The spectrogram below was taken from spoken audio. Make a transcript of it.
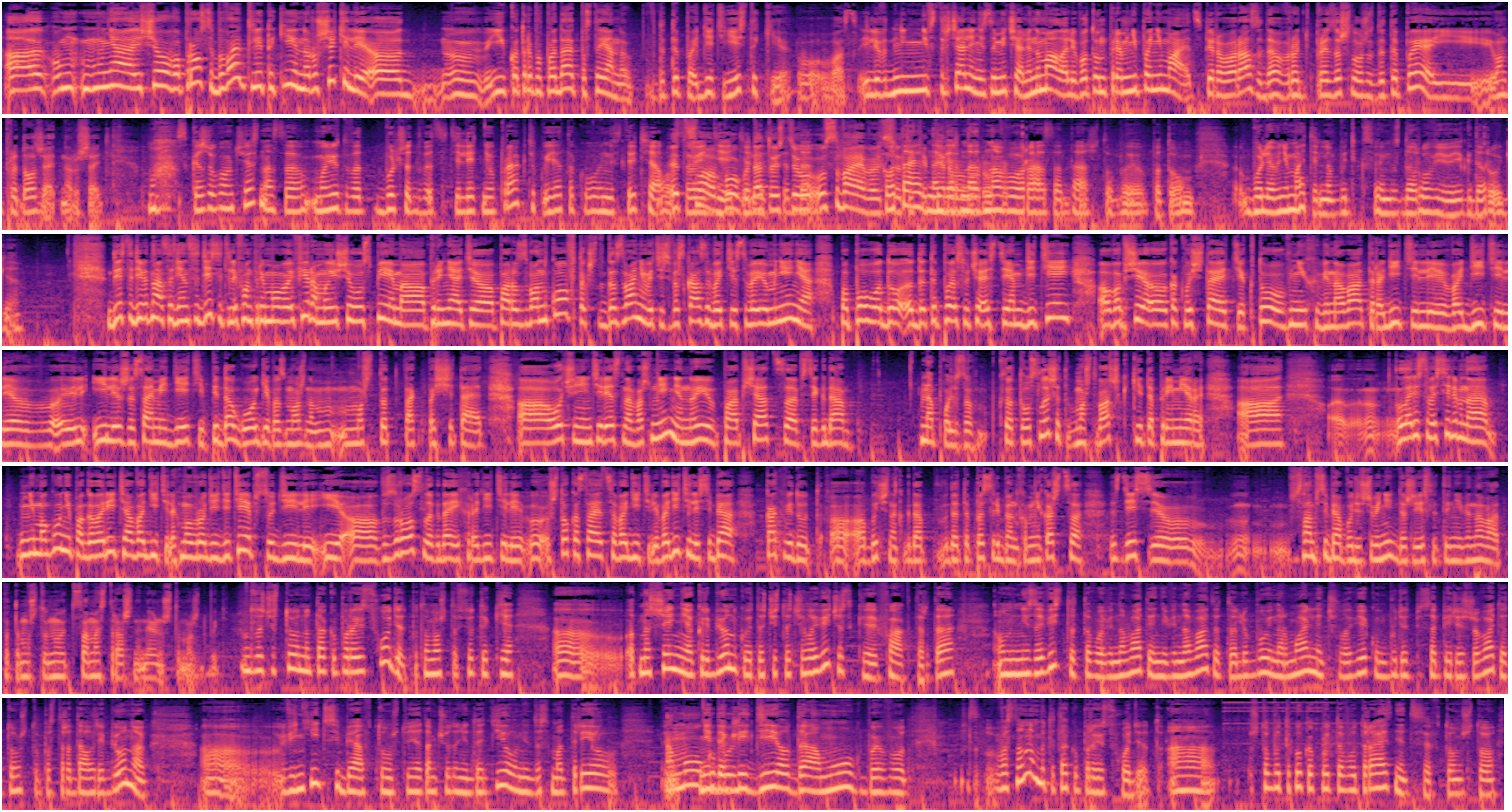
А, у меня еще вопросы. Бывают ли такие нарушители, э, и которые попадают постоянно в ДТП? Дети есть такие у вас? Или не встречали, не замечали? Ну, мало ли, вот он прям не понимает с первого раза, да, вроде произошло уже ДТП, и он продолжает нарушать. Скажу вам честно, за мою 20, больше 20-летнюю практику я такого не встречала. Это слава богу, да, то есть да. усваивают Хватает, наверное, одного раза, да, чтобы потом более внимательно быть к своему здоровью и к дороге. 219 1110, телефон прямого эфира. Мы еще успеем а, принять а, пару звонков, так что дозванивайтесь, высказывайте свое мнение по поводу ДТП с участием детей. А, вообще, как вы считаете, кто в них виноват? Родители, водители или же сами дети, педагоги, возможно, может, кто-то так посчитает. Очень интересно ваше мнение, ну и пообщаться всегда на пользу. Кто-то услышит, может, ваши какие-то примеры. Лариса Васильевна не могу не поговорить о водителях. Мы вроде детей обсудили, и э, взрослых, да, их родителей. Э, что касается водителей. Водители себя как ведут э, обычно, когда в ДТП с ребенком? Мне кажется, здесь э, сам себя будешь винить, даже если ты не виноват, потому что, ну, это самое страшное, наверное, что может быть. Ну, зачастую оно так и происходит, потому что все-таки э, отношение к ребенку это чисто человеческий фактор, да, он не зависит от того, виноват или не виноват, это любой нормальный человек, он будет сопереживать о том, что пострадал ребенок, а, винить себя в том, что я там что-то не доделал, не досмотрел, а мог не бы. доглядел, да, мог бы, вот. В основном это так и происходит. А чтобы такой какой-то вот разницы в том, что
